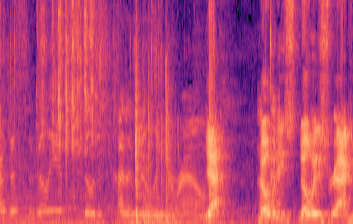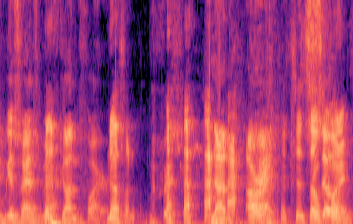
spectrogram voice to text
Are the civilians still just kind of milling around? Yeah. Nobody's nobody's reacting because there hasn't been gunfire. Nothing. Nothing. All right. That's just so, funny.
